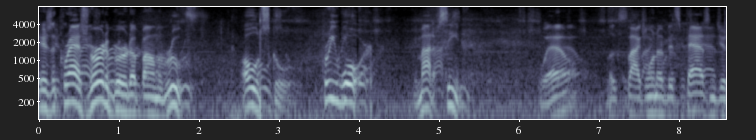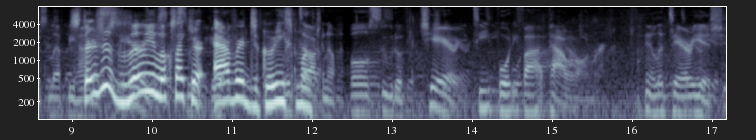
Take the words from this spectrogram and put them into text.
There's a crashed vertibird up on the roof. Old school. Pre-war. You might have seen it. Well, looks like one of its passengers left behind. Sturgis literally serious looks like your suit average grease We're monkey. talking a full suit of cherry T-45 power armor. Military issue.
